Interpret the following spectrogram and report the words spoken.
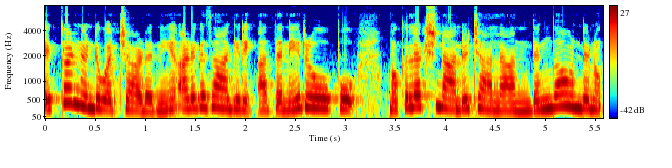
ఎక్కడి నుండి వచ్చాడని అడగసాగిరి. అతని రూపు ముఖ లక్షణాలు చాలా అందంగా ఉండెను.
